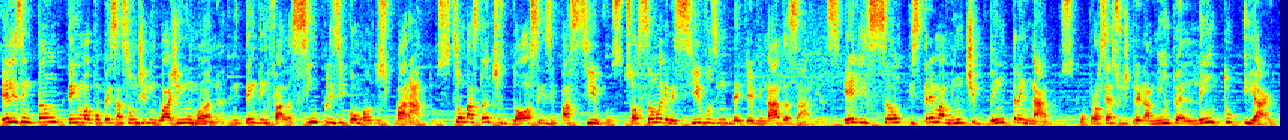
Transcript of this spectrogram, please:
Eles então têm uma compensação de linguagem humana, entendem falas simples e comandos baratos. São bastante dóceis e passivos, só são agressivos em determinadas áreas. Eles são extremamente bem treinados. O processo de treinamento é lento e árduo.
